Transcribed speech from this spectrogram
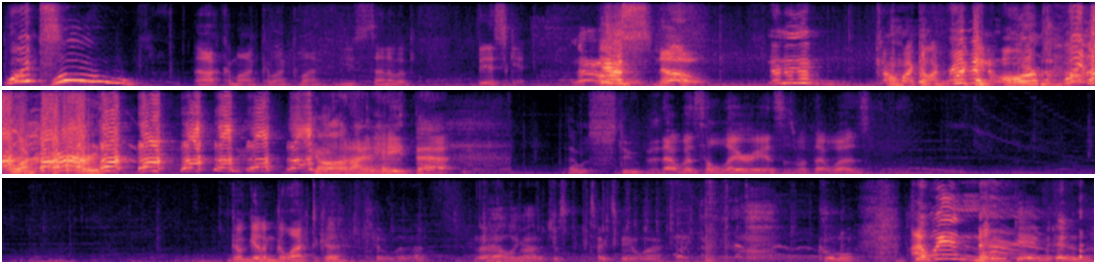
What? Woo! Ah, come on, come on, come on. You son of a biscuit. No. Yes! No! No, no, no! Oh my god, freaking arms! What on earth? God, I hate that. That was stupid. That was hilarious, is what that was. Go get him, Galactica. Kill that. No, Galaga. no, it just takes me away. cool. I win! Good game, man.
